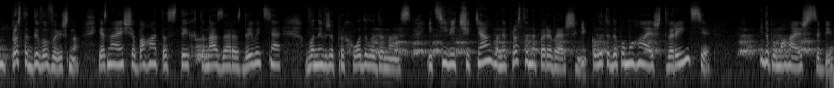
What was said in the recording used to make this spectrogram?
ну, просто дивовижно. Я знаю, що багато з тих, хто нас зараз дивиться, вони вже приходили до нас. І ці відчуття вони просто не перевершені. Коли ти допомагаєш тваринці і допомагаєш собі.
